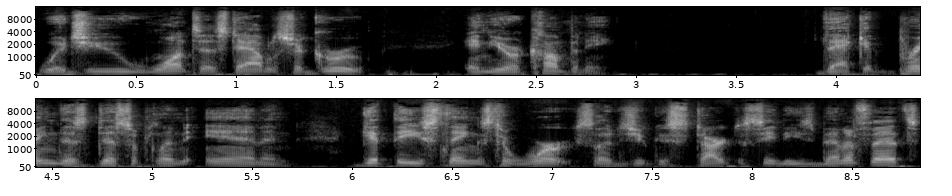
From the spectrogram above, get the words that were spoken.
Would you want to establish a group in your company that could bring this discipline in and get these things to work so that you can start to see these benefits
